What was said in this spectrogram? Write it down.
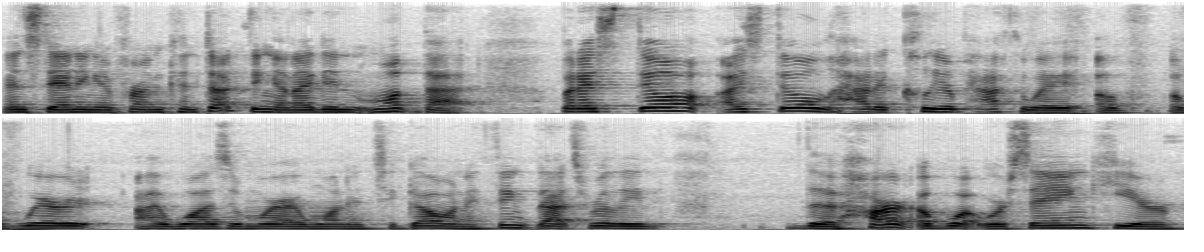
and standing in front conducting and I didn't want that but I still I still had a clear pathway of of where I was and where I wanted to go and I think that's really the heart of what we're saying here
